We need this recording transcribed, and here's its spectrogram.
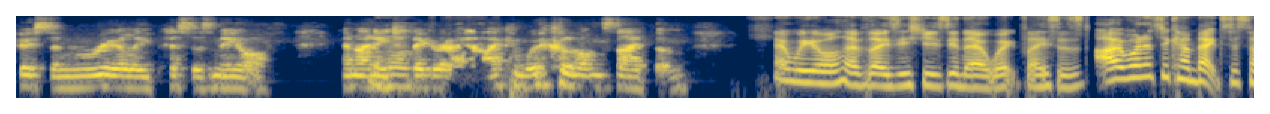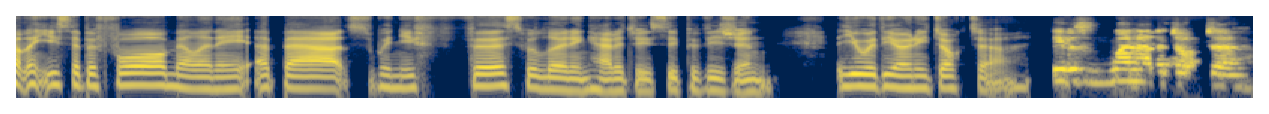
person really pisses me off and I need Mhm. to figure out how I can work alongside them. And we all have those issues in our workplaces. I wanted to come back to something you said before, Melanie, about when you first were learning how to do supervision. You were the only doctor. There was one other doctor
